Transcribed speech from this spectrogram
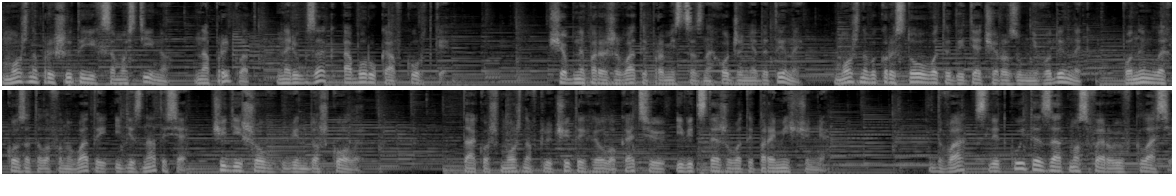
можна пришити їх самостійно, наприклад, на рюкзак або рукав куртки. Щоб не переживати про місце знаходження дитини, можна використовувати дитячий розумний годинник, по ним легко зателефонувати і дізнатися, чи дійшов він до школи. Також можна включити геолокацію і відстежувати переміщення. 2. Слідкуйте за атмосферою в класі.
